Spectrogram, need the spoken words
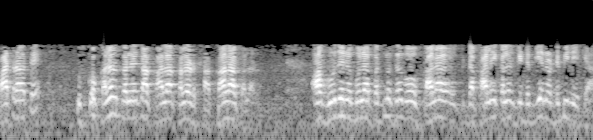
पात्रा से उसको कलर करने का काला कलर था, काला कलर और गुरुदेव ने बोला पद्म से वो काला काले कलर की डब्बी ना, डब्बी लेके आ।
